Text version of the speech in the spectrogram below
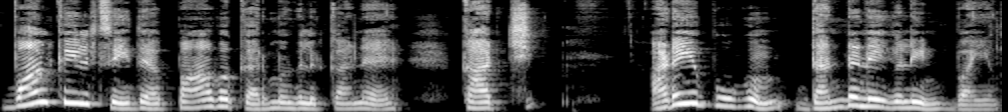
வாழ்க்கையில் செய்த பாவ கர்மங்களுக்கான காட்சி. அடைய போகும் தண்டனைகளின் பயம்.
